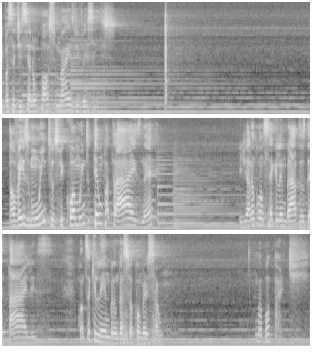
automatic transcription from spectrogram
E você disse: Eu não posso mais viver sem isso. Talvez muitos ficou há muito tempo atrás, né? E já não consegue lembrar dos detalhes. Quantos aqui lembram da sua conversão? Uma boa parte.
